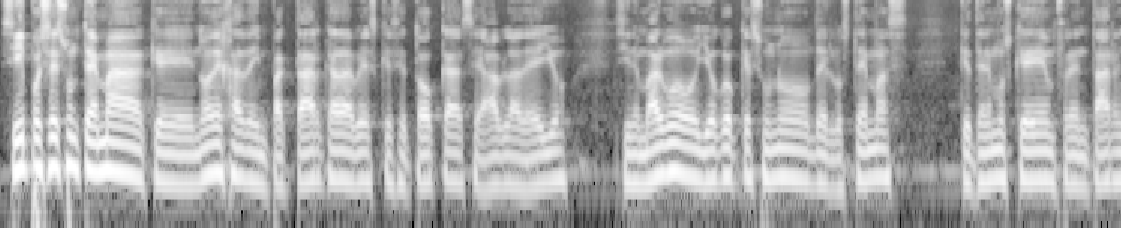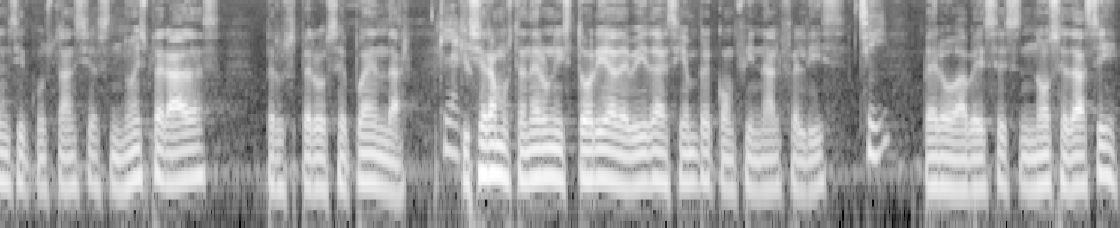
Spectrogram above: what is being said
Sí, pues es un tema que no deja de impactar cada vez que se toca, se habla de ello. Sin embargo, yo creo que es uno de los temas que tenemos que enfrentar en circunstancias no esperadas, pero, pero se pueden dar. Quisiéramos tener una historia de vida siempre con final feliz, sí. pero a veces no se da así.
